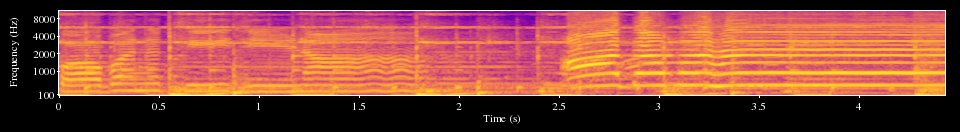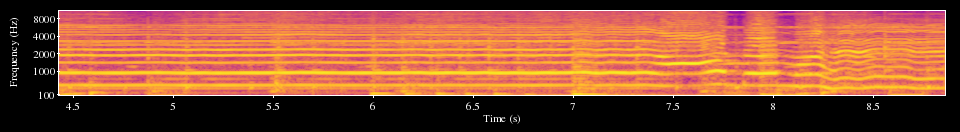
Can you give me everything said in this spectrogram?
પવનથી ઝીણા. આદમ હે. આદમ હે.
